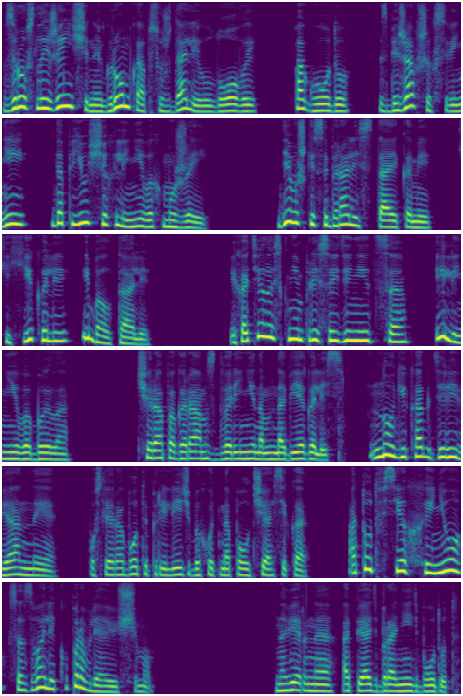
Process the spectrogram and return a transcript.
Взрослые женщины громко обсуждали уловы, погоду, сбежавших свиней да пьющих ленивых мужей. Девушки собирались стайками, хихикали и болтали. И хотелось к ним присоединиться, и лениво было. Вчера по горам с дворянином набегались, ноги как деревянные, после работы прилечь бы хоть на полчасика, а тут всех хынё созвали к управляющему. Наверное, опять бронить будут.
